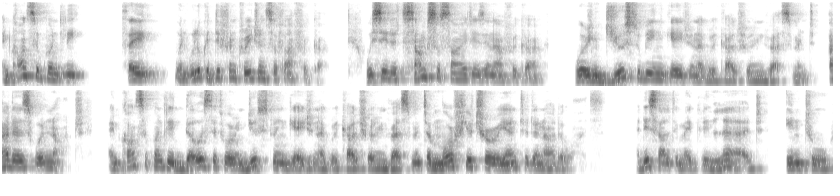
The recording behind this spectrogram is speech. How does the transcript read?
And consequently, say, when we look at different regions of Africa, we see that some societies in Africa were induced to be engaged in agricultural investment, others were not. And consequently, those that were induced to engage in agricultural investment are more future oriented than otherwise. And this ultimately led into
